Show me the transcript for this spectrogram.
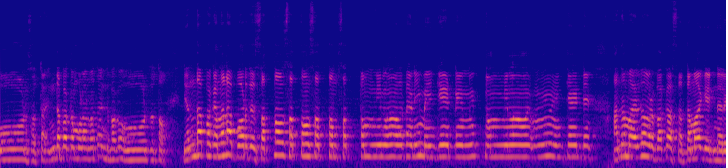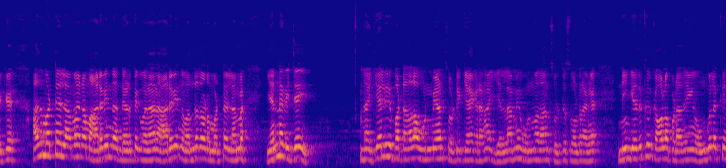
ஓன்னு சத்தம். இந்த பக்கம் போலான்னு பார்த்தா இந்த பக்கம் ஓன்னு சத்தம். எந்த பக்கம் தானே போறது? சத்தம் சத்தம் சத்தம் சத்தம் நிலா தனிமை கேட்டேன் கேட்டேன். அந்த மாதிரி தான் ஒரு பக்கம் சத்தமா கேட்டுன்னு இருக்கு. அது மட்டும் இல்லாம நம்ம அரவிந்த் அந்த இடத்துக்கு வராரு. அரவிந்த் வந்ததோட மட்டும் இல்லாம என்ன விஜய்? நான் கேள்விப்பட்டதெல்லாம் உண்மையான்னு சொல்லிட்டு கேட்குறாங்க எல்லாமே உண்மைதான்னு சொல்லிட்டு சொல்கிறாங்க நீங்கள் எதுக்கும் கவலைப்படாதீங்க. உங்களுக்கு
